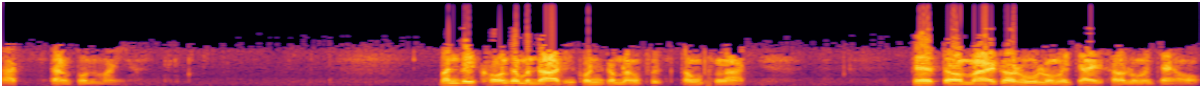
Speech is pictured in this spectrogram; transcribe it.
ตาร์ทตั้งต้นใหม่ มันเป็นของธรรมดาที่คนกำลังฝึกต้องพลาดแต่ต่อมาก็รู้ลมหายใจเข้าลมหายใจออก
